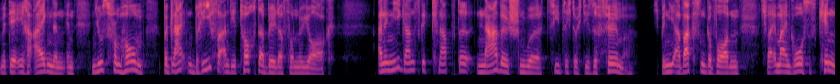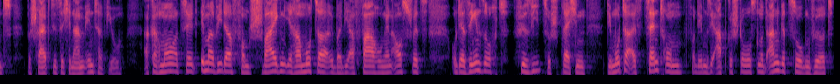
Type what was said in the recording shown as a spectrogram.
mit der ihrer eigenen. In News from Home begleiten Briefe an die Tochterbilder von New York. Eine nie ganz geknappte Nabelschnur zieht sich durch diese Filme. Ich bin nie erwachsen geworden, ich war immer ein großes Kind, beschreibt sie sich in einem Interview. Ackermann erzählt immer wieder vom Schweigen ihrer Mutter über die Erfahrung in Auschwitz und der Sehnsucht, für sie zu sprechen, die Mutter als Zentrum, von dem sie abgestoßen und angezogen wird.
